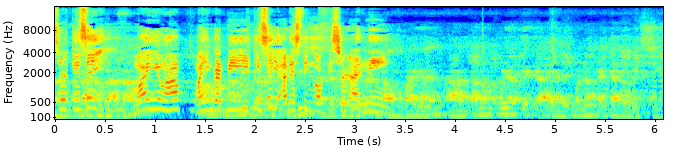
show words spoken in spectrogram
Sir, kinsay mayong hap, mayong gabi kinsay arresting officer ani? tanong ko yan kay Kaya, muna kay Kaya Rexing.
